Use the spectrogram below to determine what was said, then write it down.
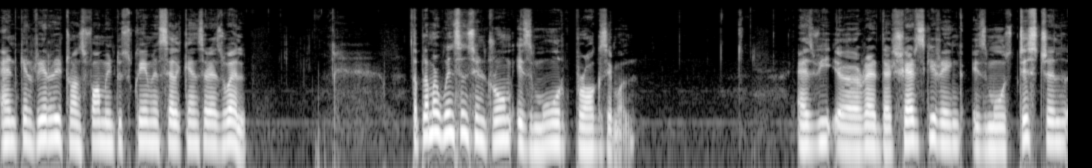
and can rarely transform into squamous cell cancer as well. The Plummer-Vinson syndrome is more proximal as we uh, read that Schatzki ring is most distal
